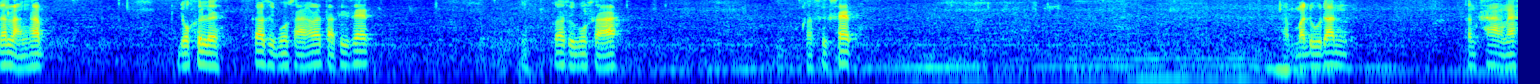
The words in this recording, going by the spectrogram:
ด้านหลังครับ ยกขึ้นเลย 90 องศาเขาแล้วตัดซิกแซก90 องศาตัดซิกแซกครับ มาดูด้านด้านข้างนะ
